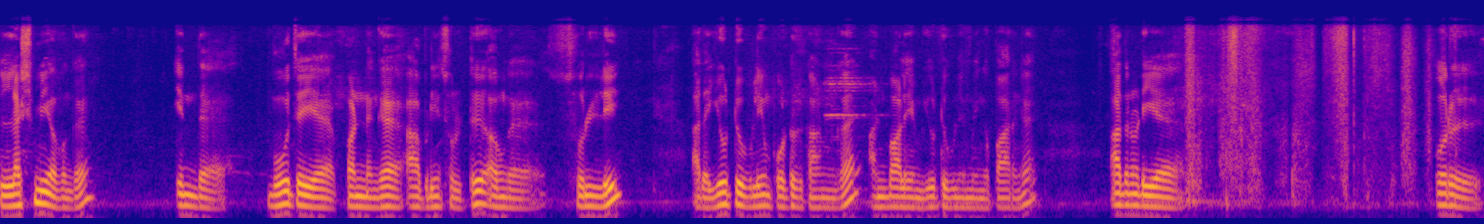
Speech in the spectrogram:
லக்ஷ்மி அவங்க இந்த பூஜையை பண்ணுங்க அப்படின்னு சொல்லிட்டு அவங்க சொல்லி அதை யூடியூப்லேயும் போட்டிருக்காங்க. அன்பாளையம் யூடியூப்லேயும் நீங்கள் பாருங்கள் அதனுடைய ஒரு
